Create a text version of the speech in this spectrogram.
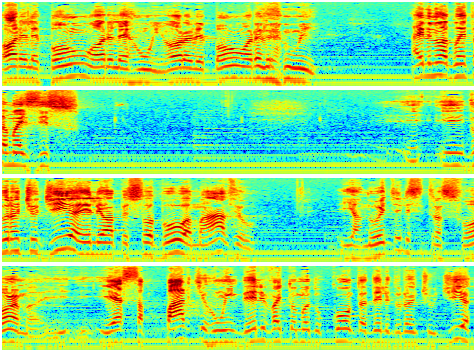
Ora ele é bom, ora ele é ruim. Ora ele é bom, ora ele é ruim. Aí ele não aguenta mais isso. E, e durante o dia ele é uma pessoa boa, amável, e à noite ele se transforma, e, e, essa parte ruim dele vai tomando conta dele durante o dia,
